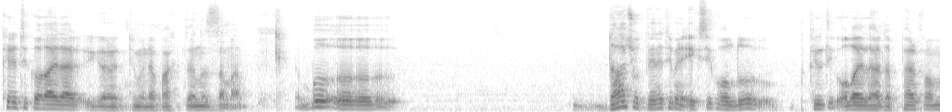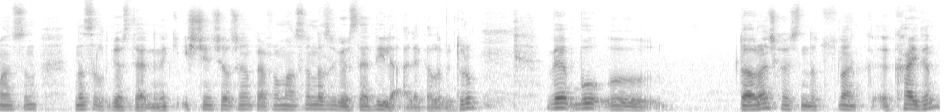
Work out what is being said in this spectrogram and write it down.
Kritik olaylar yönetimine baktığınız zaman bu e, daha çok denetimin eksik olduğu kritik olaylarda performansın nasıl gösterdiğini, işçinin çalışanın performansını nasıl gösterdiği ile alakalı bir durum. Ve bu e, davranış karşısında tutulan kaydın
